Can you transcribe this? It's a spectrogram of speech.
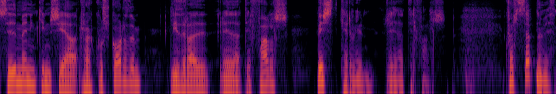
siðmenningin sé að rökkur skorðum, líðræðið reyða til fals, vistkerfin reyða til fals. Hvert stefnum við?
